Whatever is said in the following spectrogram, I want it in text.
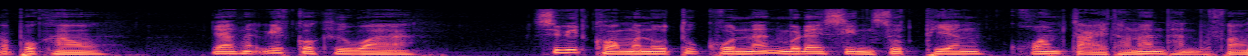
กับพวกเขาอย่างในวิทย์ก็คือว่า ชีวิตของมนุษย์ทุกคนนั้นบ่ได้สิ้นสุดเพียงความตายเท่านั้นท่านผู้ฟัง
